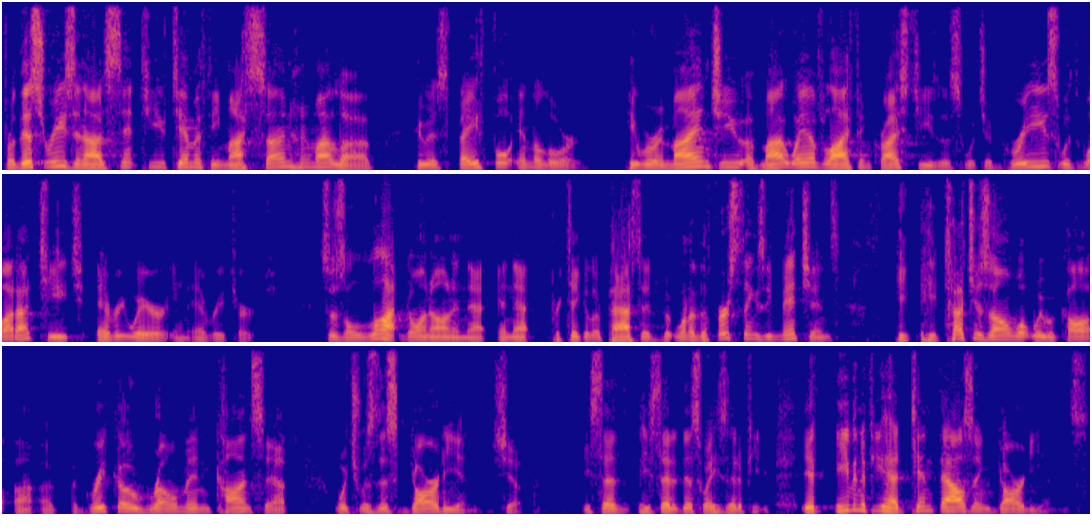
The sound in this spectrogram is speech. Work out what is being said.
For this reason, I have sent to you Timothy, my son, whom I love, who is faithful in the Lord. He will remind you of my way of life in Christ Jesus, which agrees with what I teach everywhere in every church. So there's a lot going on in that, in that particular passage. But one of the first things he mentions, he, he touches on what we would call a, a, a Greco Roman concept, which was this guardianship. He said, he said it this way He said, if you, if, even if you had 10,000 guardians,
